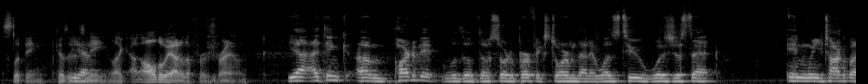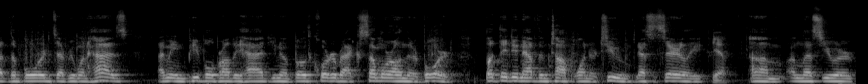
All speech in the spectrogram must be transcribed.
slipping because of his Yeah. knee, like all the way out of the first round. Yeah, I think um, part of it with the, the sort of perfect storm that it was too was just that, in when you talk about the boards everyone has, I mean, people probably had you know both quarterbacks somewhere on their board, but they didn't have them top one or two necessarily. Yeah. Um, unless you were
